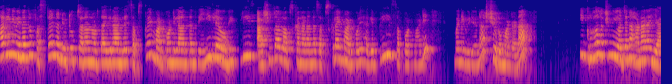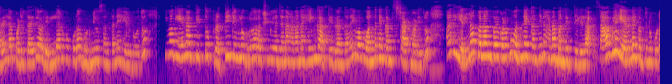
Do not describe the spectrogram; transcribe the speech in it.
ಹಾಗೆ ನೀವೇನಾದರೂ ಫಸ್ಟ್ ಟೈಮ್ ನನ್ನ ಯೂಟ್ಯೂಬ್ ಚಾನಲ್ ನೋಡ್ತಾ ಇದ್ದೀರಾ ಅಂದರೆ ಸಬ್ಸ್ಕ್ರೈಬ್ ಮಾಡ್ಕೊಂಡಿಲ್ಲ ಅಂತಂದರೆ ಈಗಲೇ ಹೋಗಿ ಪ್ಲೀಸ್ ಆಶಿತಾ ಲಾಗ್ಸ್ ಕನ್ನಡನ ಸಬ್ಸ್ಕ್ರೈಬ್ ಮಾಡ್ಕೊಳ್ಳಿ. ಹಾಗೆ ಪ್ಲೀಸ್ ಸಪೋರ್ಟ್ ಮಾಡಿ. ಬನ್ನಿ, ವಿಡಿಯೋನ ಶುರು ಮಾಡೋಣ. ಈ ಗೃಹಲಕ್ಷ್ಮಿ ಯೋಜನಾ ಹಣನ ಯಾರೆಲ್ಲ ಪಡಿತಾ ಇದ್ರೆ ಅವರೆಲ್ಲರಿಗೂ ಕೂಡ ಗುಡ್ ನ್ಯೂಸ್ ಅಂತಲೇ ಹೇಳ್ಬೋದು. ಇವಾಗ ಏನಾಗ್ತಿತ್ತು? ಪ್ರತಿ ತಿಂಗಳು ಗೃಹಲಕ್ಷ್ಮಿ ಯೋಜನಾ ಹಣನ ಹೆಂಗೆ ಹಾಕ್ತಿದ್ರು ಅಂತಂದರೆ ಇವಾಗ ಒಂದನೇ ಕಂತು ಸ್ಟಾರ್ಟ್ ಮಾಡಿದರು. ಆದರೆ ಎಲ್ಲ ಫಲಾನುಭವಿಗಳಿಗೂ ಒಂದನೇ ಕಂತಿನ ಹಣ ಬಂದಿರ್ತಿರ್ಲಿಲ್ಲ. ಆಗಲೇ ಎರಡನೇ ಕಂತಿನೂ ಕೂಡ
